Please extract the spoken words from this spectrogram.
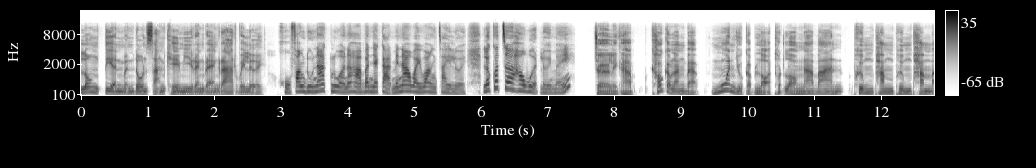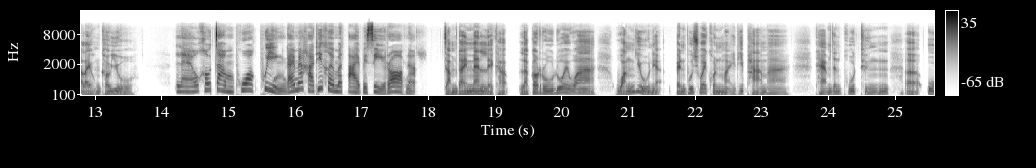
โล่งเตียนเหมือนโดนสารเคมีแรงๆ ราดไว้เลย โหฟังดูน่ากลัวนะคะ บรรยากาศไม่น่าไว้วางใจเลย แล้วก็เจอฮาวเวิร์ดเลยไหม เจอเลยครับ เขากำลังแบบง่วนอยู่กับหลอดทดลองหน้าบ้าน พึมพำพึมพำอะไรของเขาอยู่ แล้วเขาจำพวกผู้หญิงได้ไหมคะ ที่เคยมาตายไปสี่รอบน่ะจำได้แม่นเลยครับ แล้วก็รู้ด้วยว่า หวังอยู่เนี่ยเป็นผู้ช่วยคนใหม่ที่พามา แถมยังพูดถึงเอ่ออู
